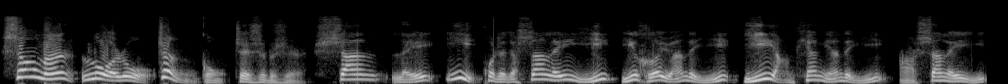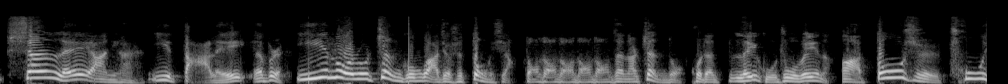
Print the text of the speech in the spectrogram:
生门落入正宫，这是不是山雷益或者叫山雷颐？颐和园的颐，颐养天年的颐啊，山雷颐，山雷啊，你看一打雷，呃，不是。一落入震宫卦就是动象，咚咚咚咚咚，在那震动，或者擂鼓助威呢，啊，都是出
